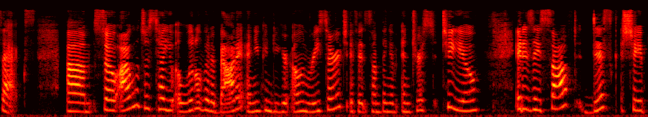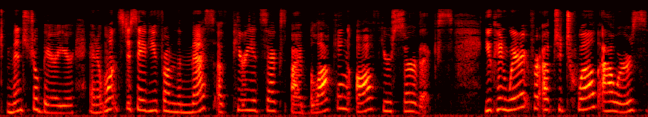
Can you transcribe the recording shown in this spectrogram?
sex. Um, so I will just tell you a little bit about it and you can do your own research if it's something of interest to you. It is a soft disc-shaped menstrual barrier and it wants to save you from the mess of period sex by blocking off your cervix. You can wear it for up to 12 hours,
